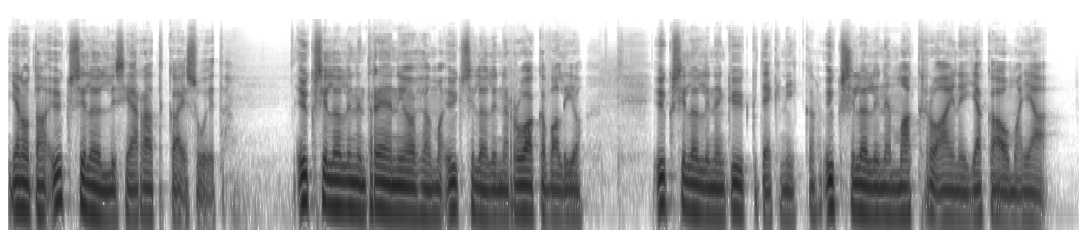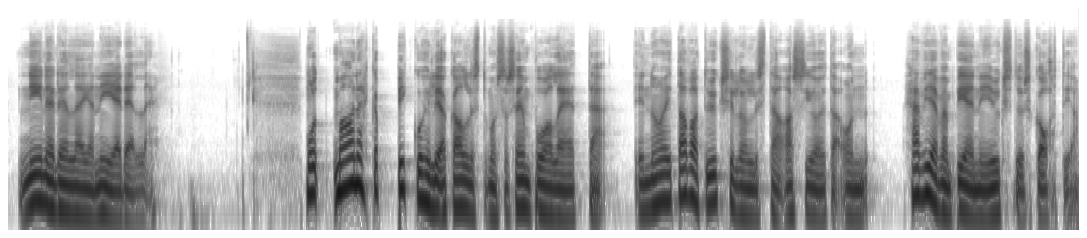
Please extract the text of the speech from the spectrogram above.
janotaan yksilöllisiä ratkaisuja. Yksilöllinen treeniohjelma, yksilöllinen ruokavalio, yksilöllinen kyykkytekniikka, yksilöllinen makroainejakauma ja niin edelleen ja niin edelleen. Mutta mä oon ehkä pikkuhiljaa kallistumassa sen puoleen, että noi tavat yksilöllistä asioita on häviävän pieniä yksityiskohtia,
